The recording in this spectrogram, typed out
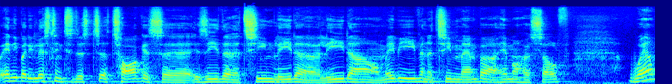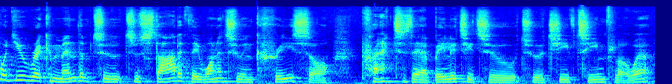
anybody listening to this uh, talk is uh, is either a team leader, a leader, or maybe even a team member, him or herself, where would you recommend them to, to start if they wanted to increase or practice their ability to, to achieve team flow? Where,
